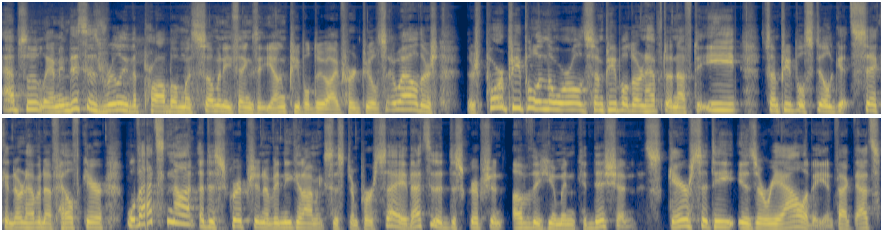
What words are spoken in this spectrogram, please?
Absolutely. I mean, this is really the problem with so many things that young people do. I've heard people say, "Well, there's there's poor people in the world. Some people don't have enough to eat. Some people still get sick and don't have enough health care." Well, that's not a description of an economic system per se. That's a description of the human condition. Scarcity is a reality. In fact, that's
